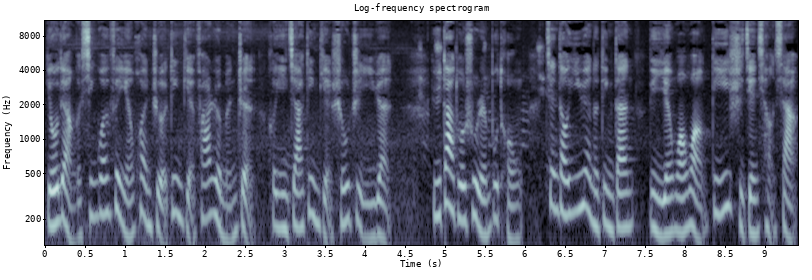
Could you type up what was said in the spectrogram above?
有两个新冠肺炎患者定点发热门诊和一家定点收治医院。与大多数人不同，见到医院的订单，李岩往往第一时间抢下。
